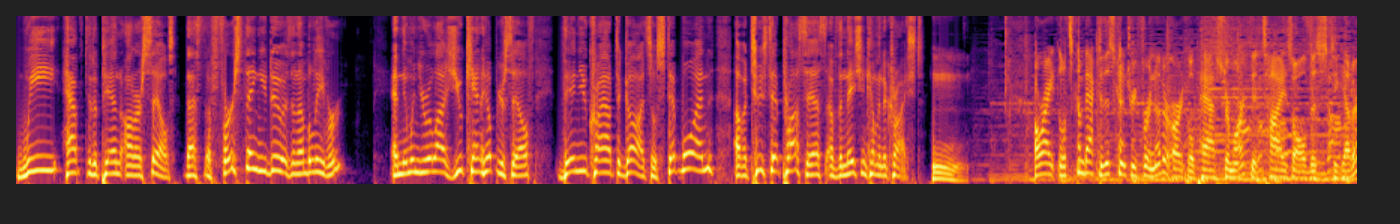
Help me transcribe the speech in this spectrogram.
we have to depend on ourselves. That's the first thing you do as an unbeliever. And then when you realize you can't help yourself, then you cry out to God. So step one of a two step process of the nation coming to Christ. Mm. All right, let's come back to this country for another article, Pastor Mark, that ties all this together.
